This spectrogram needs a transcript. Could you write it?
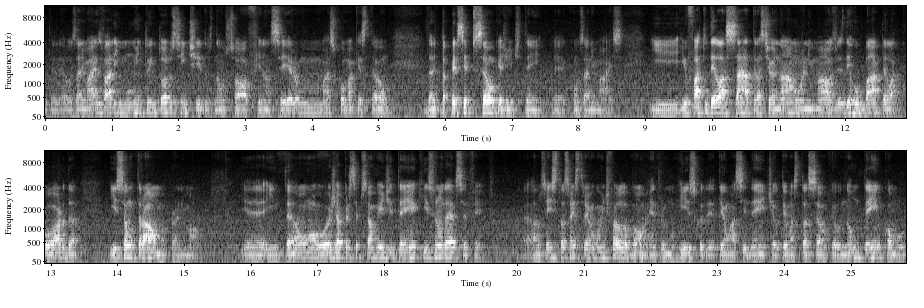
entendeu? Os animais valem muito em todos os sentidos, não só financeiro, mas como a questão da, da percepção que a gente tem é, com os animais. E, e o fato de laçar, tracionar um animal, às vezes derrubar pela corda, isso é um trauma para o animal. É, então, hoje a percepção que a gente tem é que isso não deve ser feito a não ser em situação extrema, como a gente falou, bom, entre um risco de ter um acidente, ou ter uma situação que eu não tenho como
